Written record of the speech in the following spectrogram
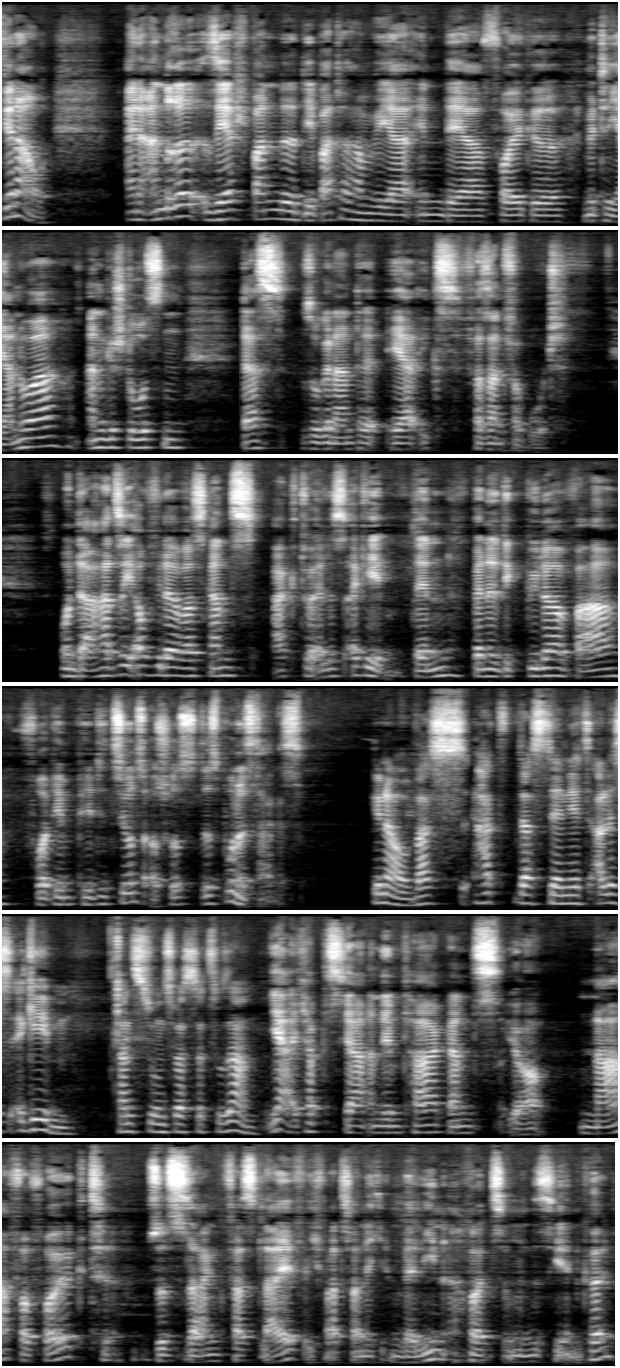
Genau. Eine andere sehr spannende Debatte haben wir ja in der Folge Mitte Januar angestoßen das sogenannte RX-Versandverbot. Und da hat sich auch wieder was ganz Aktuelles ergeben, denn Benedikt Bühler war vor dem Petitionsausschuss des Bundestages. Genau, was hat das denn jetzt alles ergeben? Kannst du uns was dazu sagen? Ja, ich habe das ja an dem Tag ganz ja, nah verfolgt, sozusagen fast live. Ich war zwar nicht in Berlin, aber zumindest hier in Köln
